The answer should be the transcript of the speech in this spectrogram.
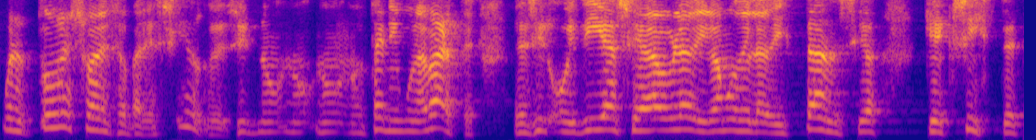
Bueno, todo eso ha desaparecido, es decir, no, no, no, no está en ninguna parte. Es decir, hoy día se habla, digamos, de la distancia que existe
